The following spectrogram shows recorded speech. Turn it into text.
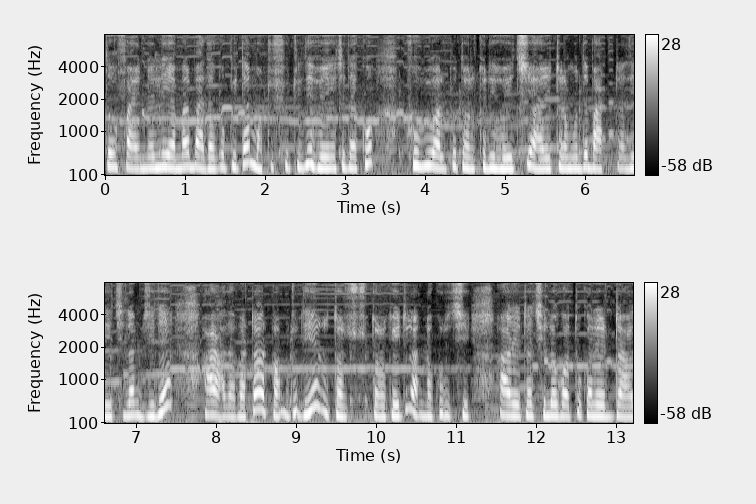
তো ফাইনালি আমার বাঁধাকপিটা মটরশুঁটি দিয়ে হয়ে গেছে। দেখো, খুবই অল্প তরকারি হয়েছে। আর এটার মধ্যে বাটটা দিয়েছিলাম জিরে আর আদা বাটা আর টমেটো দিয়ে তরকারিটা রান্না করেছি। আর এটা ছিল গতকালের ডাল।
